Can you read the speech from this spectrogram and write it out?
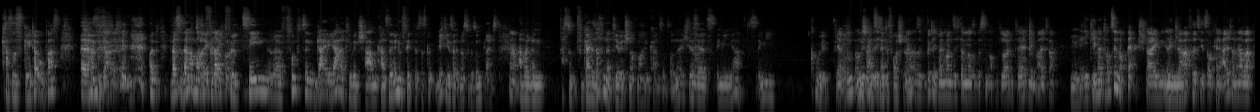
krasse Skater-Opas. Ähm, egal. Ähm, und dass du dann auch mal so vielleicht Körper. für 10 oder 15 geile Jahre theoretisch haben kannst, ne, wenn du fit bist. Das Wichtige ist halt dass du gesund bleibst. ja. Aber dann, was du für geile Sachen dann theoretisch noch machen kannst und so. Ne? Ich sehe das Ja. ja jetzt irgendwie, ja, das ist irgendwie cool. Ja, ich. und- und eine ganz ich- nette Vorstellung. Ja, also wirklich, wenn man sich dann mal so ein bisschen auch mit Leuten unterhält in dem Alter, Mhm. ey, die gehen halt trotzdem noch Bergsteigen. Äh, Mhm. Klar, 40 ist auch kein Alter, ne, aber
